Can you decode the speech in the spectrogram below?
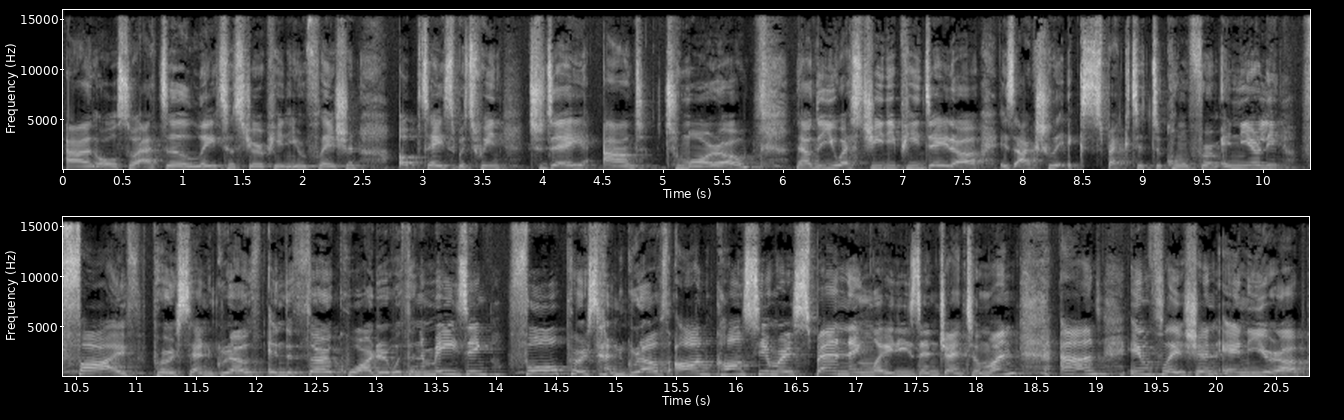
and also at the latest European inflation updates between today and tomorrow. Now, the US GDP data is actually expected to confirm a nearly 5% growth in the third quarter with an amazing 4% growth on consumer spending, ladies and gentlemen. And inflation in Europe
